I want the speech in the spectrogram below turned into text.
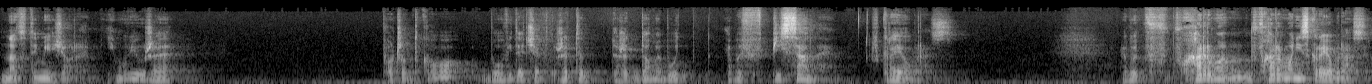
nad tym jeziorem. I mówił, że początkowo było widać, jak, że te że domy były jakby wpisane w krajobraz. Jakby w, harmonii, w harmonii z krajobrazem.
